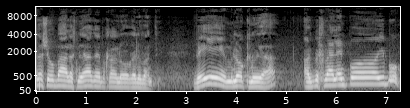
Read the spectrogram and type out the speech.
זה שהוא בא על השנייה זה בכלל לא רלוונטי. ואם לא קנויה, אז בכלל אין פה ייבום.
